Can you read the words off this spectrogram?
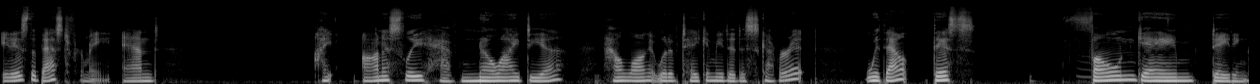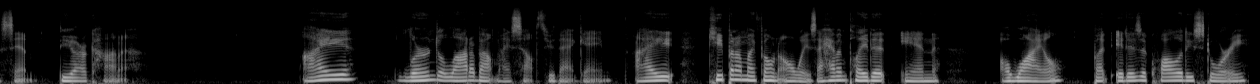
it is the best for me. And I honestly have no idea how long it would have taken me to discover it without this phone game dating sim, the Arcana. I learned a lot about myself through that game. I keep it on my phone always. I haven't played it in a while, but it is a quality story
